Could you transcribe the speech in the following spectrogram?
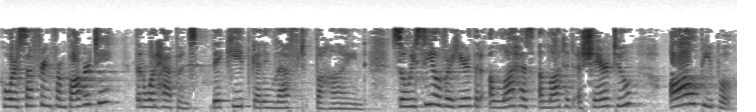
who are suffering from poverty, then what happens? They keep getting left behind. So we see over here that Allah has allotted a share to all people.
